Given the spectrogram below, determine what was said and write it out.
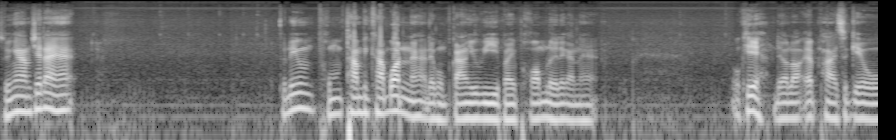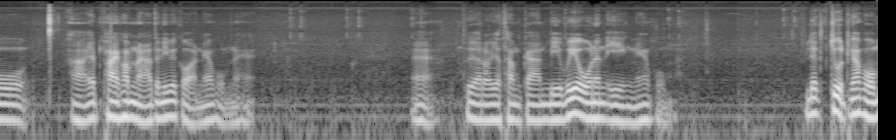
สวยงามใช้ได้ฮะ ตัวนี้ผมทำเป็นคาร์บอนนะฮะ เดี๋ยวผมกาง UV ไปพร้อมเลยแล้วกันนะฮะ โอเค เดี๋ยวเราแอปพลายสเกลอ่าแอปพลายความหนาตัวนี้ไปก่อนนะครับผมนะฮะ อ่า เพื่อเราจะทำการ bevel นั่นเองนะครับผม เลือกจุดครับผม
